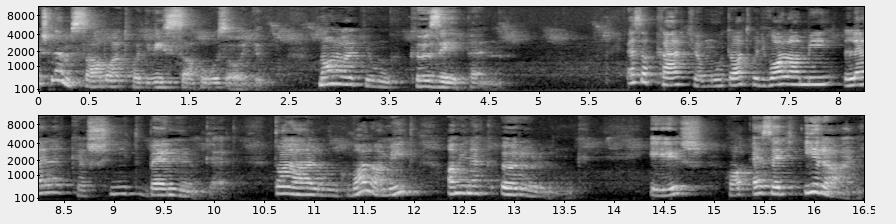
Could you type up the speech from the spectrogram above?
és nem szabad, hogy visszahúzódjunk. Maradjunk középen. Ez a kártya mutat, hogy valami lelkesít bennünket. Találunk valamit, aminek örülünk. És ha ez egy irány,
